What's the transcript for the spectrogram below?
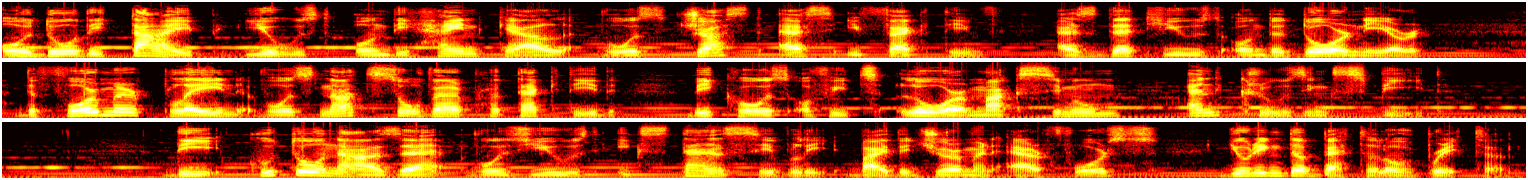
Although the type used on the Heinkel was just as effective as that used on the Dornier, the former plane was not so well protected because of its lower maximum and cruising speed. The Kutonase was used extensively by the German Air Force during the Battle of Britain.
